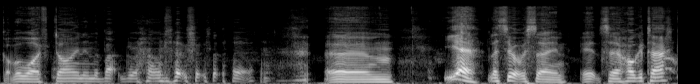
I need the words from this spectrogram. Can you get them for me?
Got my wife dying in the background over there. Um, yeah, let's see what we're saying. It's a hog attack,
